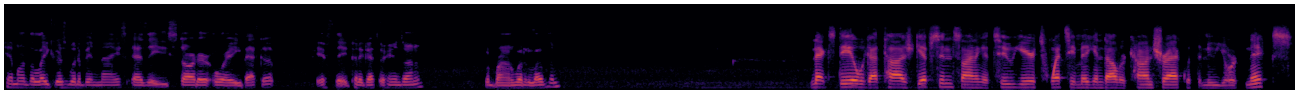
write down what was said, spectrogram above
Him on the Lakers would have been nice as a starter or a backup if they could have got their hands on him. LeBron would have loved him. Next deal, we got Taj Gibson signing a two-year, twenty million dollar contract with the New York Knicks.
